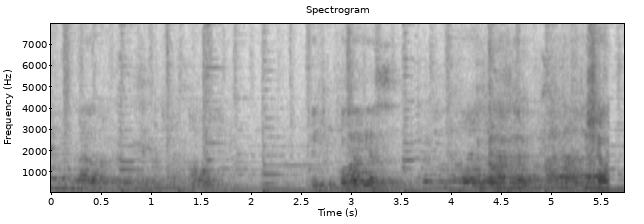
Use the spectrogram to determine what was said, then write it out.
Sağ ol. Peki kolay gelsin. İnşallah.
